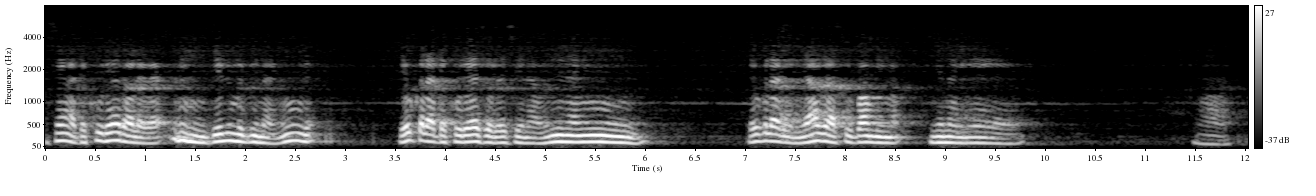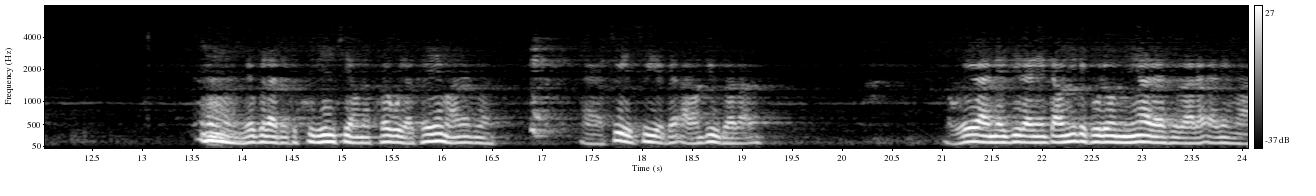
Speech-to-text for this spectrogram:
အဆင်းကတစ်ခုတည်းတော့လည်းပဲကျေးဇူးမပြုနိုင်ဘူးတဲ့ယုတ်ကလတစ်ခုတည်းဆိုလို့ရှိရင်တော့မမြင်နိုင်ဘူးယုတ်ကလတွေများစွာစုပေါင်းပြီးမှမြင်နိုင်တယ်ဟာယုတ်ကလတွေတစ်ခုရင်းဖြစ်အောင်လည်းခွဲဖို့ရခဲရင်ပါလေသူက အဲဆွေ့ဆွေ့ပဲအောင်ပြုသွားတာအဝေးကနေကြည့်လိုက်ရင်တောင်ကြီးတစ်ခုလုံးမြင်ရတယ်ဆိုတာလည်းအဲဒီမှာ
